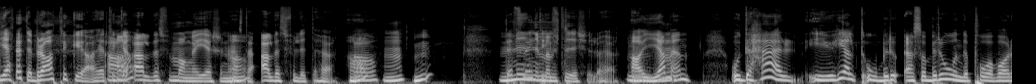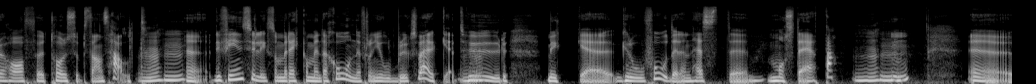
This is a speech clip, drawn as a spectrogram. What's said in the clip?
Jättebra tycker jag. Jag tycker Ja. alldeles för många ger sina Ja. hästar alldeles för lite hö. Ja. Mm. Mm. Minimum Definitivt. 10 kilo hö. Mm. Jajamän. Och det här är ju helt obero- alltså beroende på vad du har för torrsubstanshalt. Mm. Mm. Eh, Det finns ju liksom rekommendationer från Jordbruksverket Mm. hur mycket grovfoder en häst eh, måste äta. Mm. Mm. Eh,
